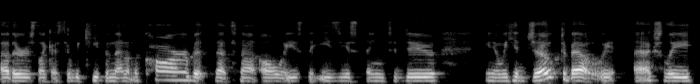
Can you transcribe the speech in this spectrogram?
Others, like I said, we keep them out of the car, but that's not always the easiest thing to do. you know, we had joked about we actually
